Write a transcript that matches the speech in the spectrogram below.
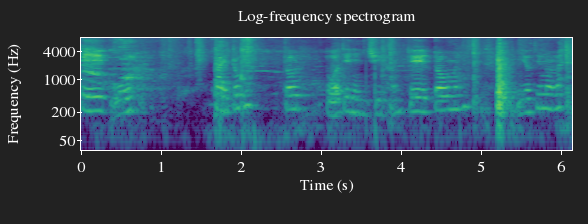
gió của cài trống trâu tuổi thì nhìn chị hàng chị trâu nó. Nhiều thế nó lấy cái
